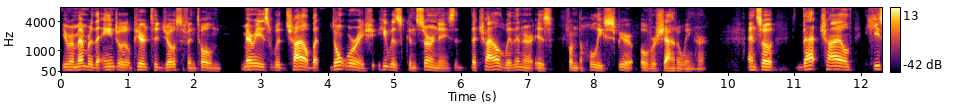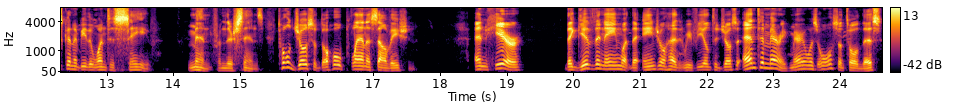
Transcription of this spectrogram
You remember the angel appeared to Joseph and told him, Mary is with child, but don't worry. She, he was concerned. he said, The child within her is from the Holy Spirit overshadowing her. And so that child, he's going to be the one to save men from their sins. Told Joseph the whole plan of salvation. And here, they give the name what the angel had revealed to Joseph and to Mary. Mary was also told this,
